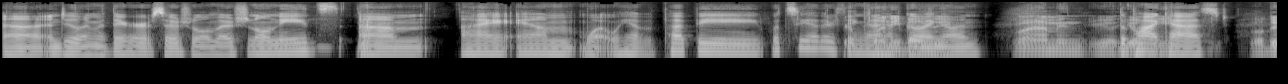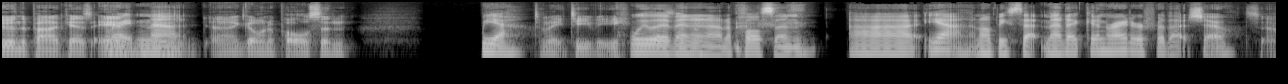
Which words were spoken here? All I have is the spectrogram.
and dealing with their social emotional needs. Um, I am what we have a puppy. What's the other thing that I have going busy. on? Well, I mean, you, The you'll be- podcast. we'll do in the podcast and, Writing that. and, uh, going to Polson Yeah, to make TV. we live in and out of Polson. Uh, yeah, and I'll be set medic and writer for that show. So,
